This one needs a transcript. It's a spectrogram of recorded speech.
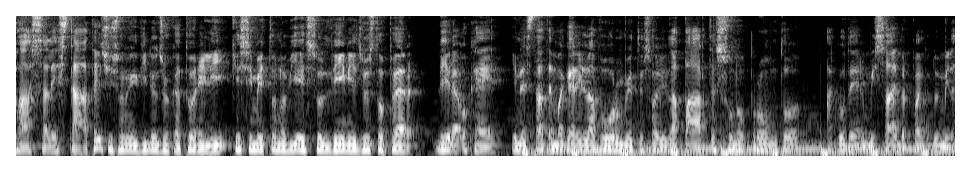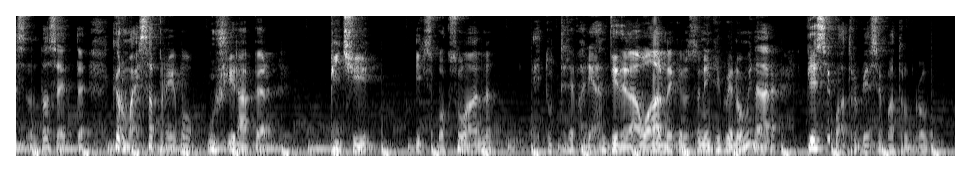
passa l'estate, ci sono i videogiocatori lì che si mettono via i soldini giusto per dire ok, in estate magari lavoro, metto i soldi da parte, sono pronto a godermi Cyberpunk 2077 che ormai sapremo uscirà per PC, Xbox One e tutte le varianti della One che non sto neanche qui a nominare, PS4 e PS4 Pro.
